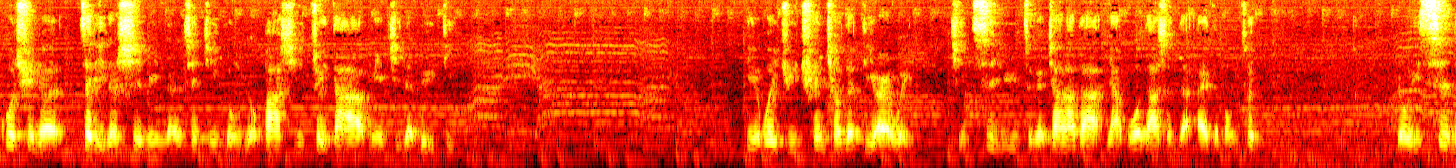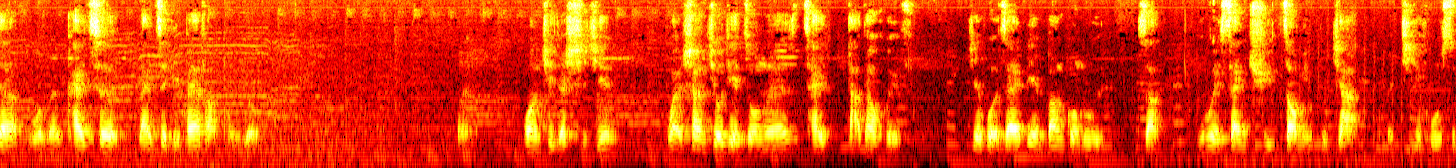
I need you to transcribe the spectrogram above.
过去呢，这里的市民呢，曾经拥有巴西最大面积的绿地，也位居全球的第二位，仅次于这个加拿大亚伯达省的埃德蒙顿。有一次呢，我们开车来这里拜访朋友，呃，忘记了时间，晚上九点钟呢才打道回府。结果在联邦公路上，因为山区照明不佳，我们几乎是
